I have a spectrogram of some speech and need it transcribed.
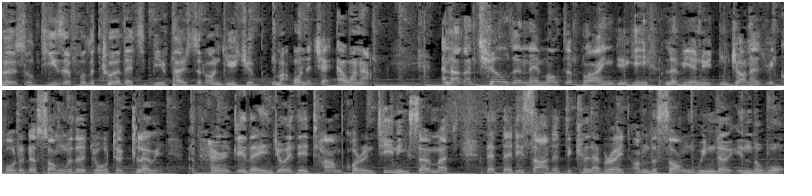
rehearsal teaser for the tour that's been posted on YouTube. You might want to check that one out. And I got chills and they're multiplying, Doogie. Olivia Newton-John has recorded a song with her daughter Chloe. Apparently they enjoyed their time quarantining so much that they decided to collaborate on the song Window in the Wall.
